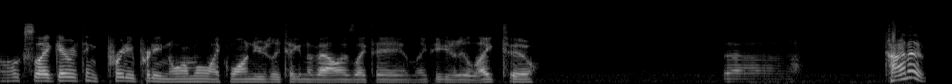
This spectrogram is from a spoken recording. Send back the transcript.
It looks like everything pretty pretty normal. Like one usually taking the valors like they like they usually like to. Uh, kind of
